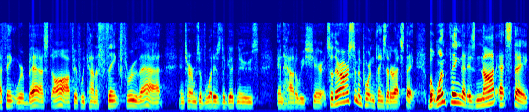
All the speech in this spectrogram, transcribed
I think we're best off if we kind of think through that in terms of what is the good news and how do we share it. So there are some important things that are at stake. But one thing that is not at stake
